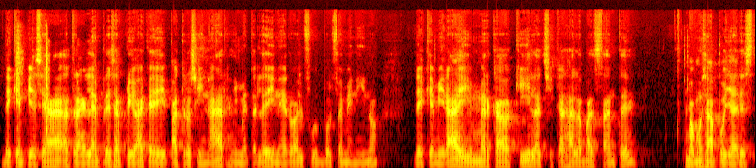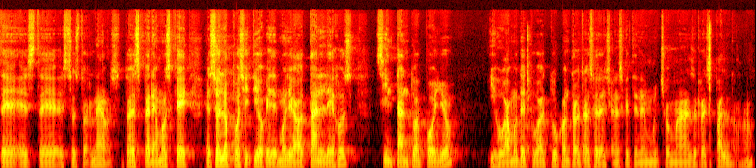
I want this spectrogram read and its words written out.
de que empiece a atraer la empresa privada que patrocinar y meterle dinero al fútbol femenino, de que mira, hay un mercado aquí, las chicas jalan bastante, vamos a apoyar este, este, estos torneos. Entonces esperemos que eso es lo positivo, que hemos llegado tan lejos sin tanto apoyo y jugamos de tú a tú contra otras selecciones que tienen mucho más respaldo, ¿no?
